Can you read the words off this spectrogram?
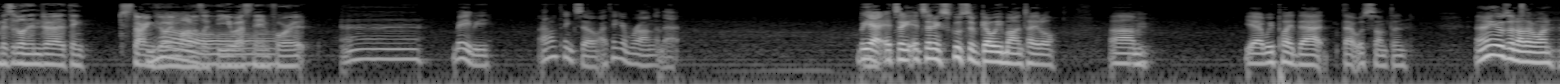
Mystical Ninja. I think starring Goemon is like the U.S. name for it. Uh, maybe. I don't think so. I think I'm wrong on that. But yeah, it's a it's an exclusive Goemon title. Um, yeah, we played that. That was something. I think there was another one.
